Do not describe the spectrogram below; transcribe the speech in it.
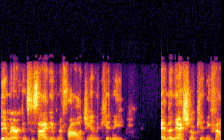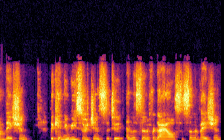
the American Society of Nephrology and the Kidney and the National Kidney Foundation the Kidney Research Institute and the Center for Dialysis Innovation,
